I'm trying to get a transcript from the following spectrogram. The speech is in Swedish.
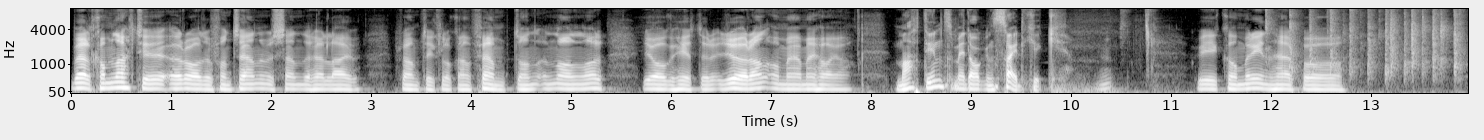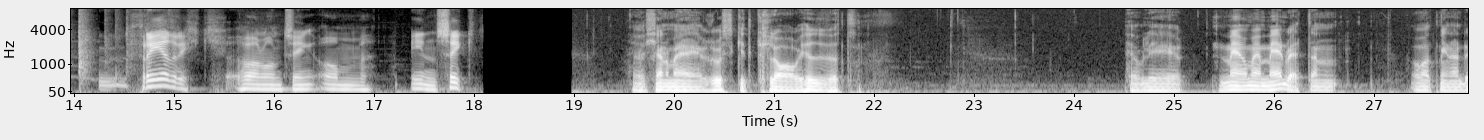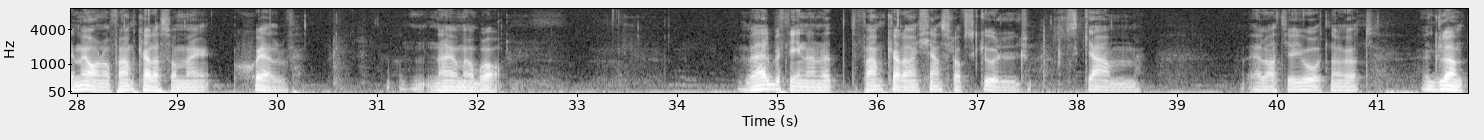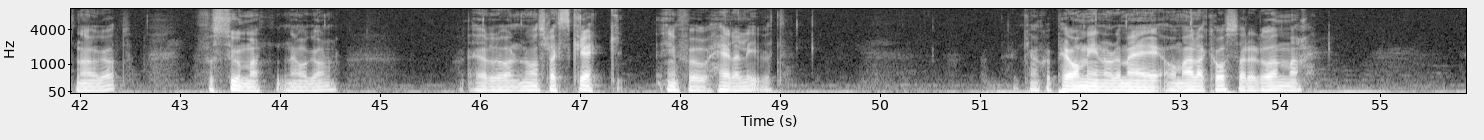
Välkomna till radiofontänen. Vi sänder här live fram till klockan 15.00. Jag heter Göran och med mig har jag Martin som är dagens sidekick. Vi kommer in här på Fredrik har någonting om insikt. Jag känner mig ruskigt klar i huvudet. Jag blir mer och mer medveten om att mina demoner framkallas av mig själv när jag mår bra. Välbefinnandet framkallar en känsla av skuld, skam eller att jag gjort något, glömt något, försummat någon eller någon slags skräck inför hela livet. Kanske påminner det mig om alla krossade drömmar.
